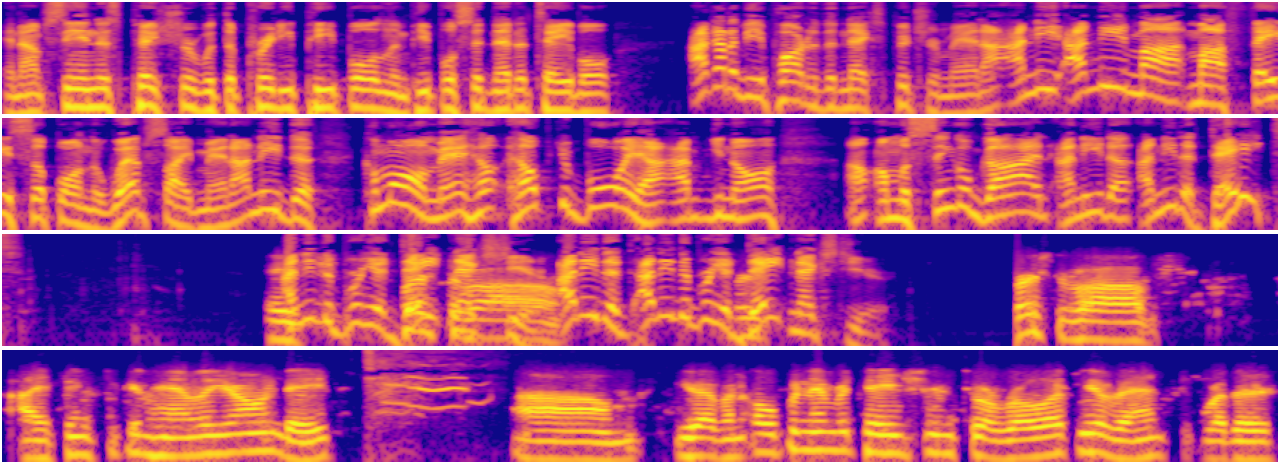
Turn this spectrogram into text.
and I'm seeing this picture with the pretty people and people sitting at a table. I got to be a part of the next picture, man. I, I, need I need my, my face up on the website, man. I need to come on, man. Help help your boy. I, am you know I, I'm a single guy. I need a I need a date. Hey, I need to bring a date next year. I need to I need to bring a first- date next year. First of all, I think you can handle your own dates. Um, you have an open invitation to a roll at the event, whether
